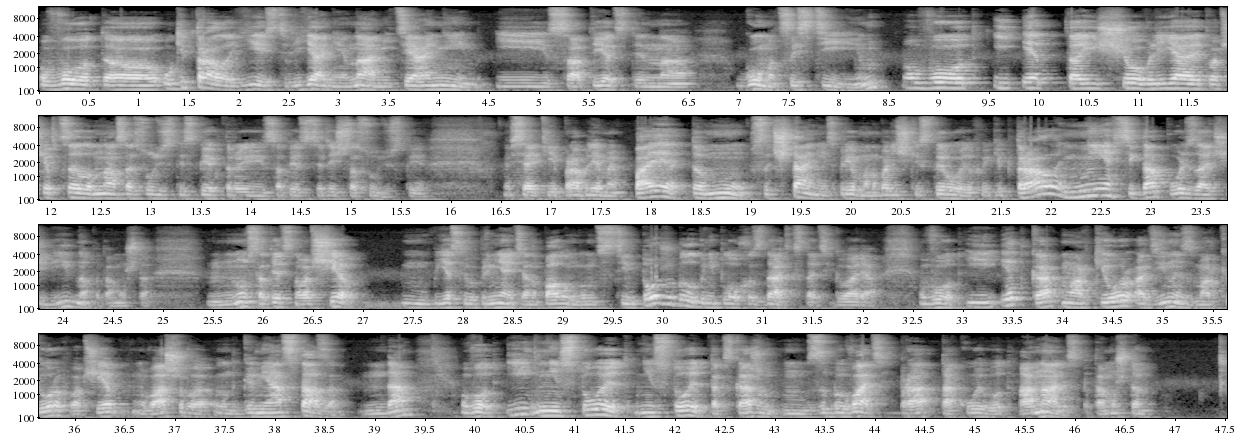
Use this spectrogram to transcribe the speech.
Вот, э, у гиптрала есть влияние на метионин и, соответственно, гомоцистеин. Вот. И это еще влияет вообще в целом на сосудистый спектр и, соответственно, сердечно-сосудистые всякие проблемы. Поэтому в сочетании с приемом анаболических стероидов и гиптрала не всегда польза очевидна, потому что, ну, соответственно, вообще если вы применяете анаполон гомоцистин, тоже было бы неплохо сдать, кстати говоря. Вот. И это как маркер, один из маркеров вообще вашего гомеостаза. Да? Вот. И не стоит, не стоит, так скажем, забывать про такой вот анализ, потому что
